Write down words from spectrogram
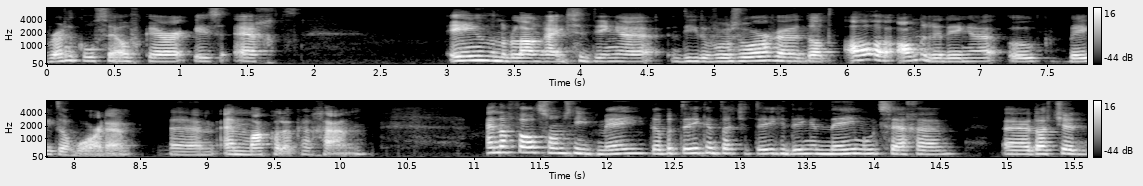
radical self-care is echt een van de belangrijkste dingen die ervoor zorgen dat alle andere dingen ook beter worden um, en makkelijker gaan. En dat valt soms niet mee. Dat betekent dat je tegen dingen nee moet zeggen. Uh, dat je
